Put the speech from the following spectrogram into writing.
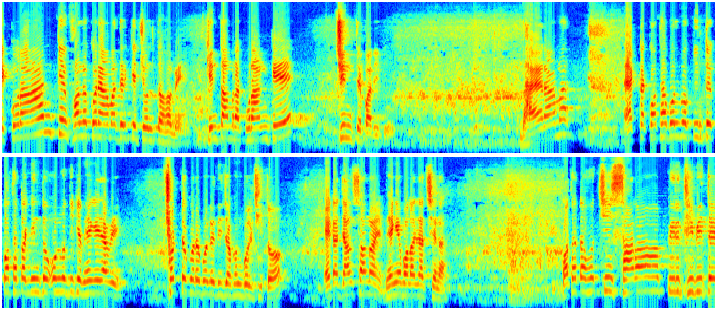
এই কোরআনকে ফলো করে আমাদেরকে চলতে হবে, কিন্তু আমরা কোরআনকে চিনতে পারিনি। ভাইয়েরা আমার, একটা কথা বলব, কিন্তু কথাটা কিন্তু অন্যদিকে ভেঙে যাবে। ছোট্ট করে বলে দিই যখন বলছি তো, এটা জালসা নয়, ভেঙে বলা যাচ্ছে না। কথাটা হচ্ছে, সারা পৃথিবীতে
